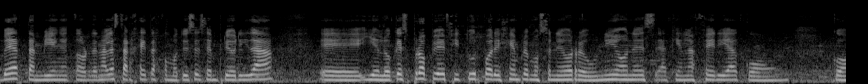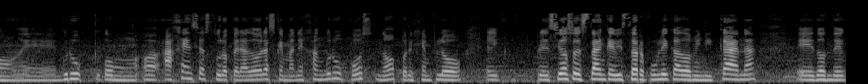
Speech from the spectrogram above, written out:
ver también, ordenar las tarjetas, como tú dices, en prioridad Eh, y en lo que es propio de Fitur, por ejemplo, hemos tenido reuniones aquí en la feria con con, eh, con agencias turoperadoras que manejan grupos, ¿no? Por ejemplo, el precioso stand que he visto en República Dominicana, eh, donde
